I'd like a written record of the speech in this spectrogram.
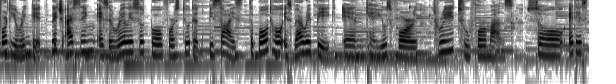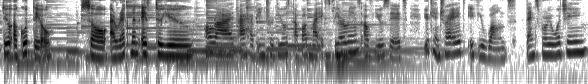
40 ringgit, which I think is really suitable for students. Besides, the bottle is very big and can use for 3 to 4 months, so it is still a good deal. So I recommend it to you. Alright, I have introduced about my experience of use it. You can try it if you want. Thanks for your watching.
